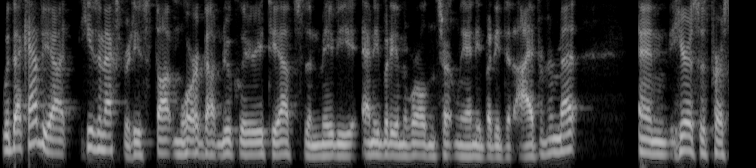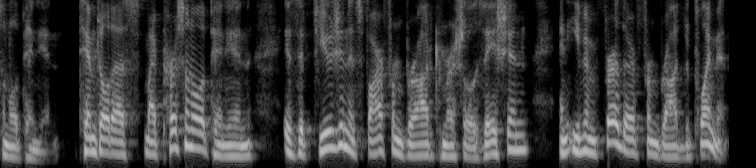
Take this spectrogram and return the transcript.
With that caveat, he's an expert. He's thought more about nuclear ETFs than maybe anybody in the world, and certainly anybody that I've ever met. And here's his personal opinion. Tim told us, My personal opinion is that fusion is far from broad commercialization and even further from broad deployment.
